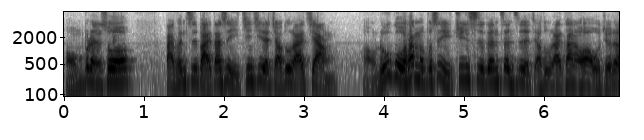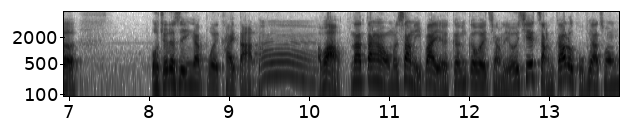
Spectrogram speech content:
我们不能说百分之百，但是以经济的角度来讲，好，如果他们不是以军事跟政治的角度来看的话，我觉得，我觉得是应该不会开打了。嗯好不好？那当然，我们上礼拜也跟各位讲了，有一些涨高的股票，从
